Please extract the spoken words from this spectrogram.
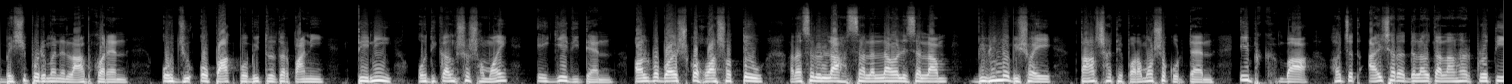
বেশি পরিমাণে লাভ করেন। অজু ও পাক পবিত্রতার পানি তিনি অধিকাংশ সময় এগিয়ে দিতেন। অল্প বয়স্ক হওয়া সত্ত্বেও রাসুল্লাহ সাল্লাহ আলি সাল্লাম বিভিন্ন বিষয়ে তাঁর সাথে পরামর্শ করতেন। ইফক বা হজরত আয়সা রদাল্লাহ তাল্লাহার প্রতি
